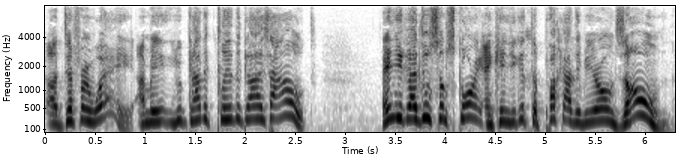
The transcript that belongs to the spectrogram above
a different way. I mean, you got to clear the guys out. And you got to do some scoring. And can you get the puck out of your own zone?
